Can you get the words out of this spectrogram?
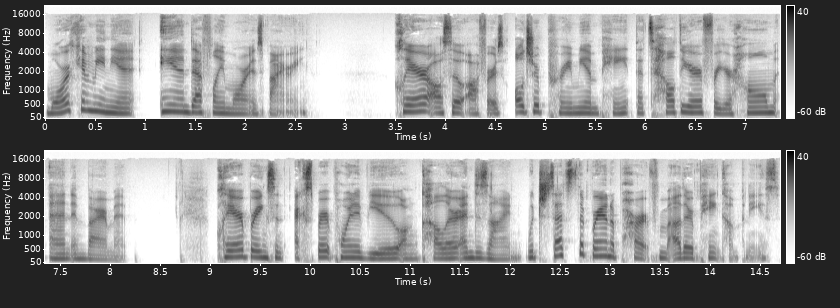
more convenient, and definitely more inspiring. Clare also offers ultra premium paint that's healthier for your home and environment. Clare brings an expert point of view on color and design, which sets the brand apart from other paint companies.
